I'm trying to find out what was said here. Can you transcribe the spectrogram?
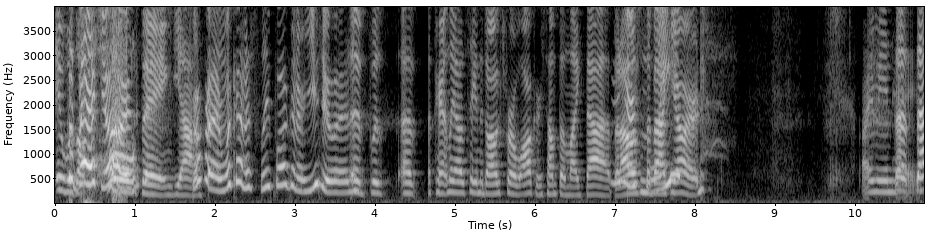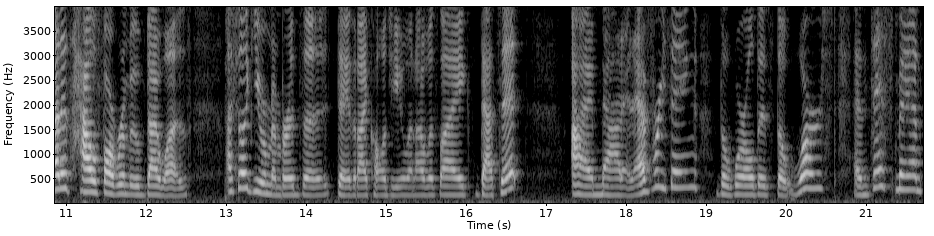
it was a backyard? whole thing. Yeah, Girlfriend, what kind of sleepwalking are you doing? it was. Uh, apparently, I was taking the dogs for a walk or something like that. But In I was in the backyard. I mean, that hey. that is how far removed I was. I feel like you remember the day that I called you and I was like, "That's it." I'm mad at everything. The world is the worst, and this man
